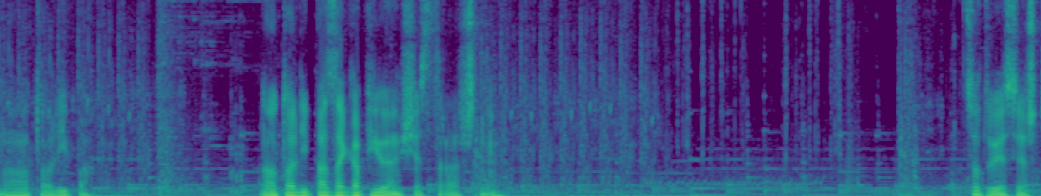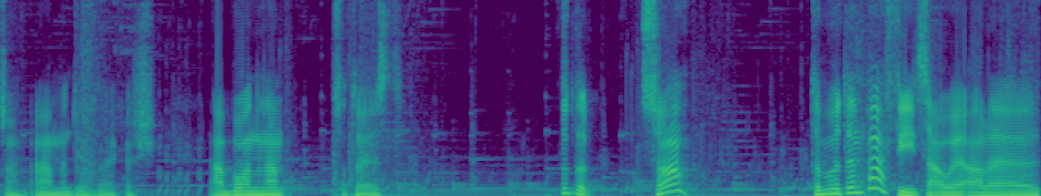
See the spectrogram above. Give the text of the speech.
No to lipa. No to lipa, zagapiłem się strasznie. Co tu jest jeszcze? A, meduza jakaś. A, bo on nam... Co to jest? Co to... Co? To był ten Puffy cały, ale...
